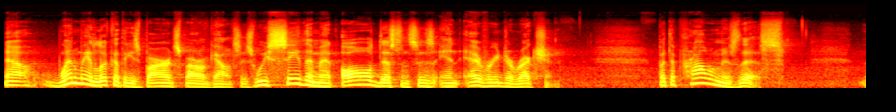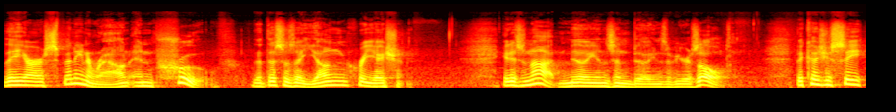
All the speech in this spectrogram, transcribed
Now, when we look at these barred spiral galaxies, we see them at all distances in every direction. But the problem is this they are spinning around and prove that this is a young creation. It is not millions and billions of years old. Because you see,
